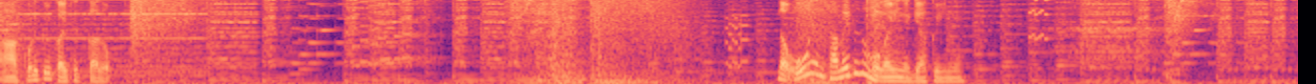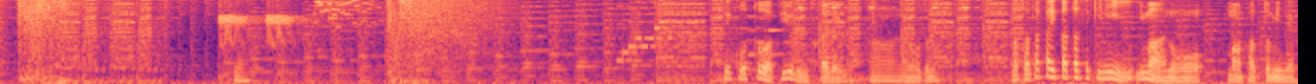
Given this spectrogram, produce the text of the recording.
あ、これ来るか、い鉄カード。だから応援貯めるの方がいいね、逆に。ねってことは、ピュールに使えばいいんだ。ああ、なるほどね。まあ、戦い方的に、今、あの、まあ、パッと見ね、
